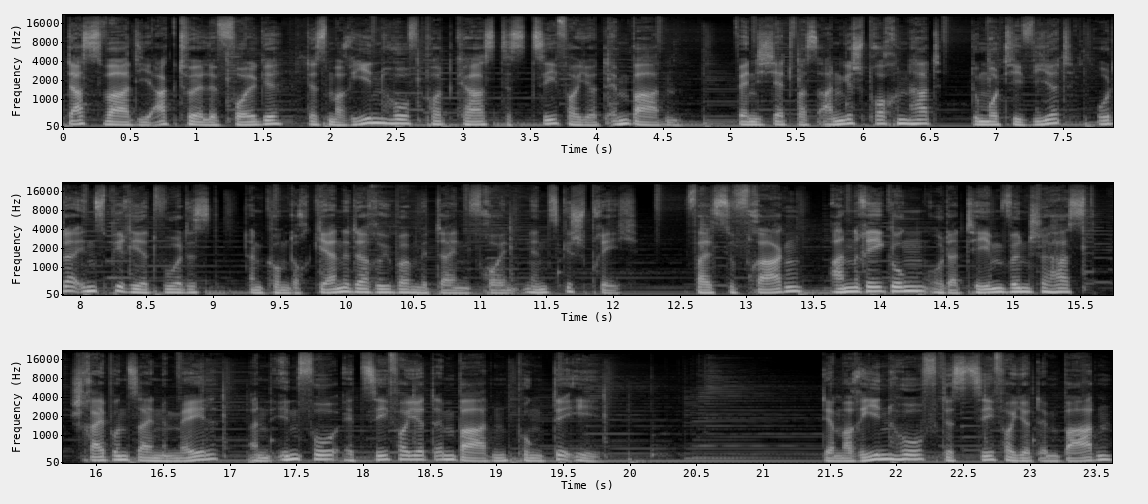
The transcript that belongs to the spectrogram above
Das war die aktuelle Folge des Marienhof-Podcasts des CVJM Baden. Wenn dich etwas angesprochen hat, du motiviert oder inspiriert wurdest, dann komm doch gerne darüber mit deinen Freunden ins Gespräch. Falls du Fragen, Anregungen oder Themenwünsche hast, schreib uns eine Mail an info@cvjmbaden.de. Der Marienhof des CVJM Baden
